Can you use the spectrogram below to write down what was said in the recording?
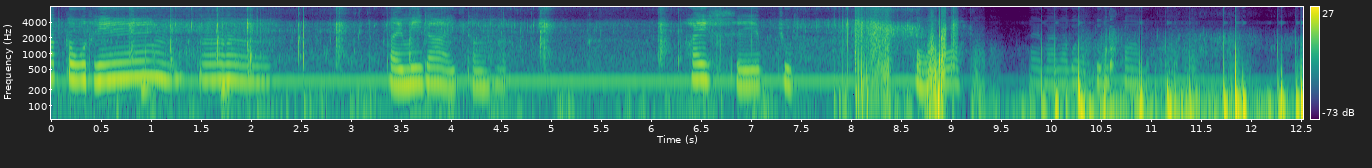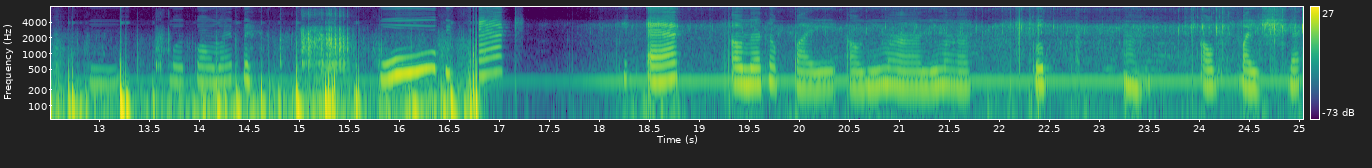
ประตูทิ้งไปไม่ได้จังฮะให้เซฟจุด โอ้ใคมาระเบิดตุ้มตเบิดกองไม่เป็นอู้พิกแอคพิกแอกเอาเนื้อเธอไป เอานี้มา นี้มาปุ๊บอืมเอาไฟแช็ค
